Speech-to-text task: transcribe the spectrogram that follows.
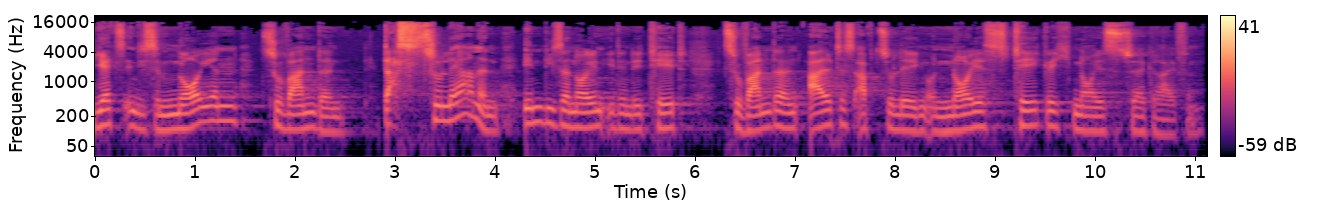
jetzt in diesem Neuen zu wandeln, das zu lernen, in dieser neuen Identität zu wandeln, Altes abzulegen und Neues, täglich Neues zu ergreifen.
